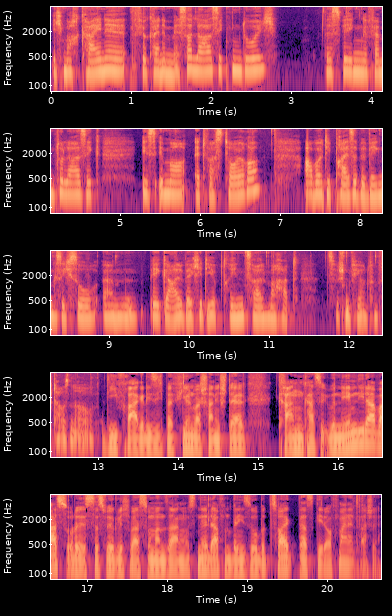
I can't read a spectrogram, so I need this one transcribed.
Ich mache keine, für keine Messerlasiken durch. Deswegen eine Femtolasik ist immer etwas teurer, aber die Preise bewegen sich so, ähm, egal welche Dioptrienzahl man hat zwischen 4.000 und 5.000 Euro. Die Frage, die sich bei vielen wahrscheinlich stellt, Krankenkasse, übernehmen die da was oder ist das wirklich was, wo man sagen muss, nee, davon bin ich so überzeugt, das geht auf meine Tasche?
